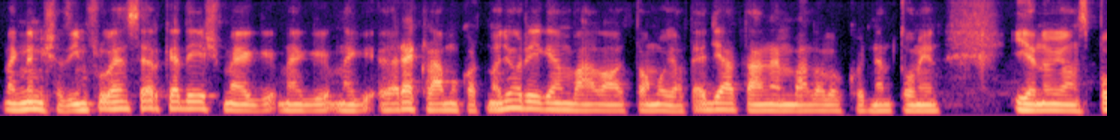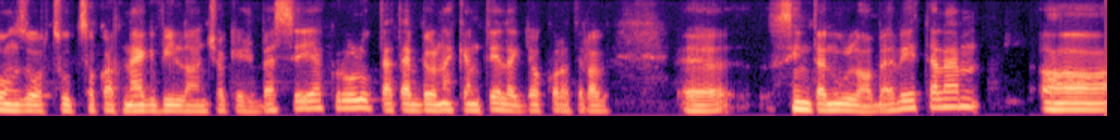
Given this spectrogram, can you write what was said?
meg nem is az influencerkedés, meg, meg, meg reklámokat nagyon régen vállaltam, olyat egyáltalán nem vállalok, hogy nem tudom én, ilyen-olyan szponzor cuccokat megvillancsak és beszéljek róluk, tehát ebből nekem tényleg gyakorlatilag szinte nulla a bevételem. A,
